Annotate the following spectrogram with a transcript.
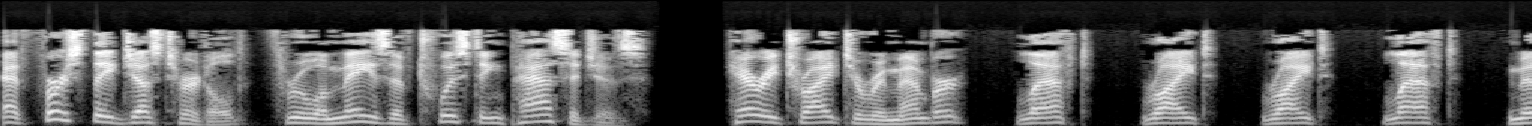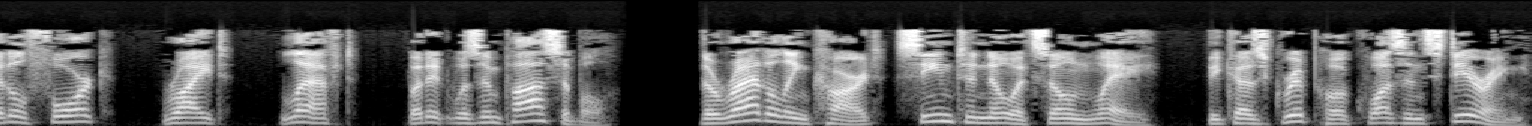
At first they just hurtled through a maze of twisting passages. Harry tried to remember, left, right, right, left, middle fork, right, left, but it was impossible. The rattling cart seemed to know its own way, because Griphook wasn't steering.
